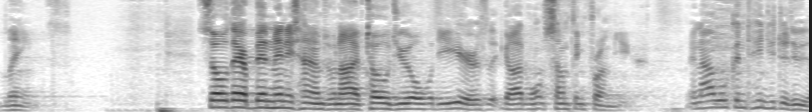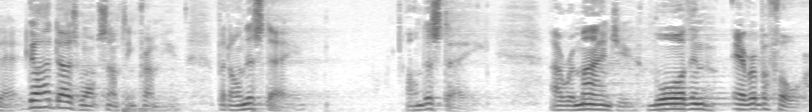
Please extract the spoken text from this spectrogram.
length. So there have been many times when I've told you over the years that God wants something from you. And I will continue to do that. God does want something from you. But on this day, on this day, I remind you more than ever before,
